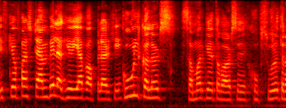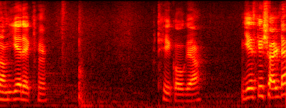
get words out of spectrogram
इसके ऊपर स्टैम्प भी लगी हुई है पॉपुलर की। कूल कलर्स समर के एतबार से खूबसूरत रंग। ये देखें। ठीक हो गया। ये इसकी शर्ट है?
